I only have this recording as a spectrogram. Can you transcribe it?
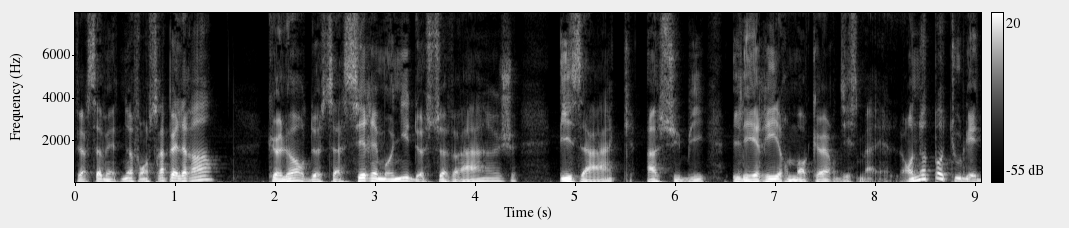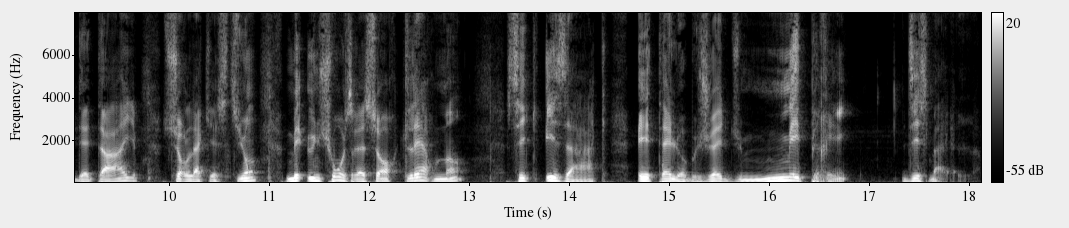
Verset 29, on se rappellera que lors de sa cérémonie de sevrage, Isaac a subi les rires moqueurs d'Ismaël. On n'a pas tous les détails sur la question, mais une chose ressort clairement, c'est qu'Isaac était l'objet du mépris d'Ismaël.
